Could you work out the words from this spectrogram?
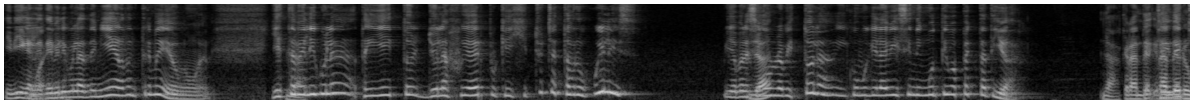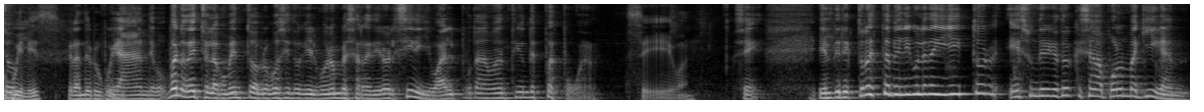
Y vi caleta de Bueno. películas de mierda entre medio, pues, weón. Y esta Ya. película, Taquillator, yo la fui a ver porque dije, chucha, está Bruce Willis. Y apareció Ya. con una pistola y como que la vi sin ningún tipo de expectativa. Ya, grande, ¿Cachai? grande De Bruce hecho, Willis. Grande Bruce Willis. Grande. Bueno, de hecho, la comento a propósito que el buen hombre se retiró del cine, que igual, puta, un antes y un después, pues, weón. Sí, weón. Sí. El director de esta película de Gator es un director que se llama Paul McGuigan,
